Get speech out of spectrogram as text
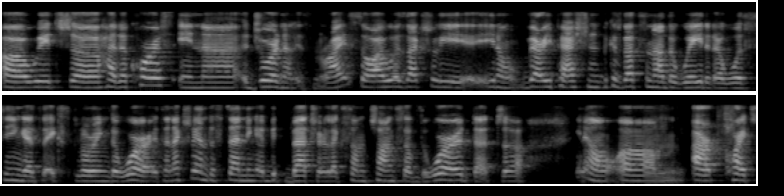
uh, which uh, had a course in uh, journalism, right? So I was actually, you know, very passionate because that's another way that I was seeing as exploring the words and actually understanding a bit better, like some chunks of the word that, uh, you know, um, are quite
